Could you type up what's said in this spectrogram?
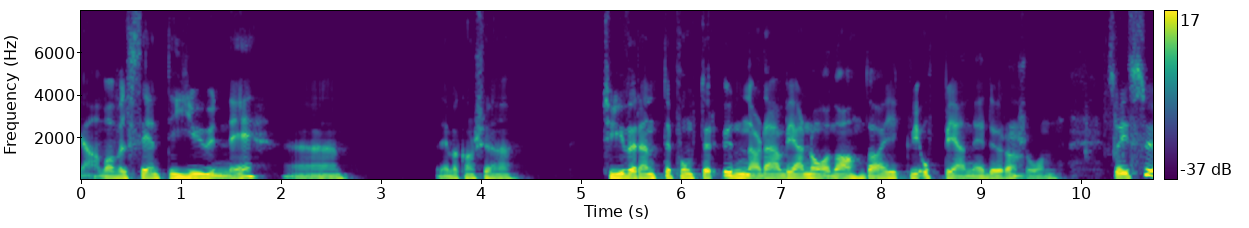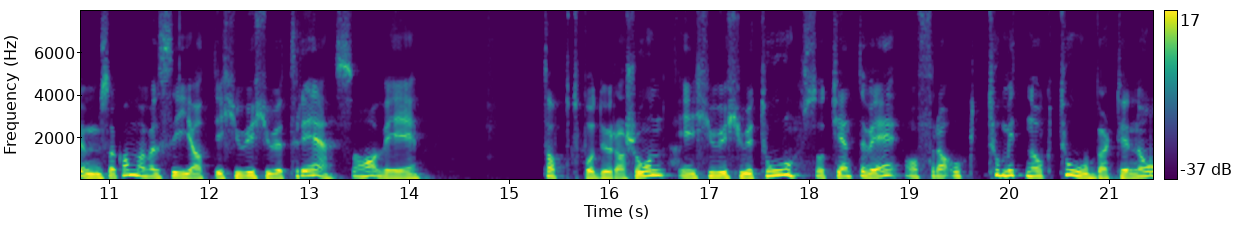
ja, var vel sent i juni eh, Det var kanskje 20 rentepunkter under der vi er nå. Da Da gikk vi opp igjen i durasjonen. Så i sum så kan man vel si at i 2023 så har vi tapt på durasjon. I 2022 så tjente vi, og fra midten av oktober til nå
